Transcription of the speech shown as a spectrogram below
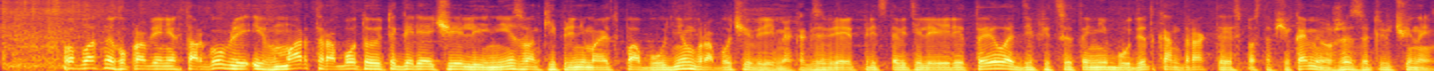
В областных управлениях торговли и в март работают и горячие линии. Звонки принимают по будням в рабочее время. Как заверяют представители ритейла, дефицита не будет. Контракты с поставщиками уже заключены.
